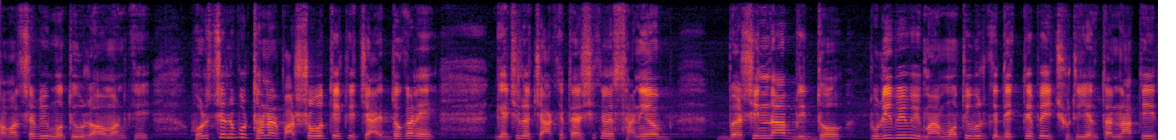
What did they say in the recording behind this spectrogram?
সমাজসেবী মতিউর রহমানকে। হরিশ্চন্দ্রপুর থানার পার্শ্ববর্তী একটি চায়ের দোকানে গেছিল চা খেতে সেখানে স্থানীয় বাসিন্দা, বৃদ্ধ টুলি বিবি মতিবুরকে দেখতে পেয়ে ছুটে যান। তার নাতির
